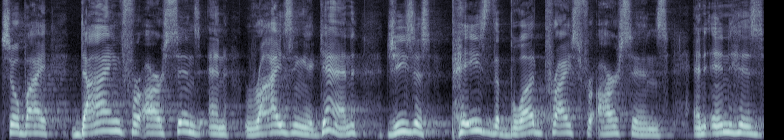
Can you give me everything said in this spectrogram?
So, by dying for our sins and rising again, Jesus pays the blood price for our sins and in his,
